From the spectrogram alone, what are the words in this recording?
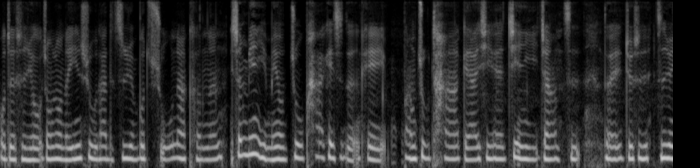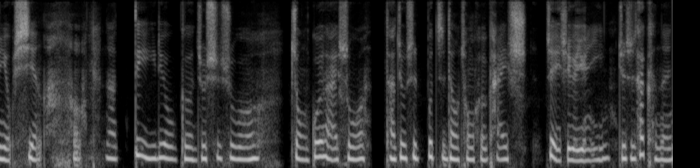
或者是有种种的因素，他的资源不足，那可能身边也没有做 p a c k a g e 的人可以帮助他，给他一些建议，这样子，对，就是资源有限了。好，那第六个就是说，总归来说。他就是不知道从何开始，这也是一个原因。就是他可能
